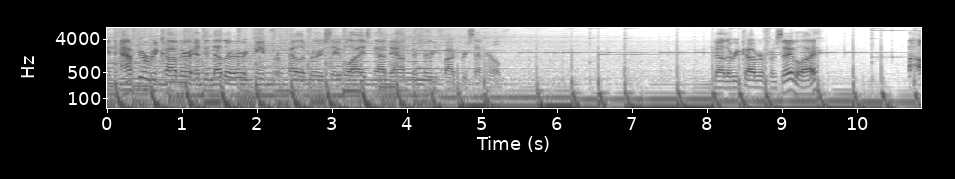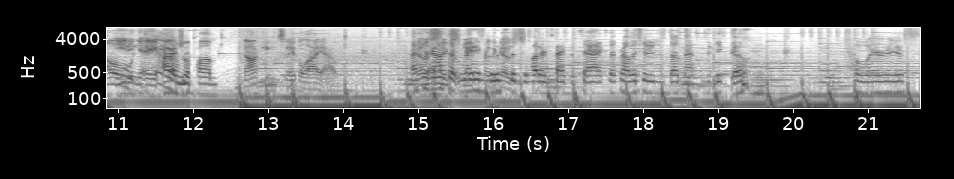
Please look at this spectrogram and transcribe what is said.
And after Recover and another Hurricane from Pelipper, Sableye is now down to 35% health. Another Recover from Sableye Oh, eating a damn. hydro pump, knocking Sableye out. I No forgot that rain for the boosted water type attacks. I probably should have just done that from the get go. That's hilarious.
